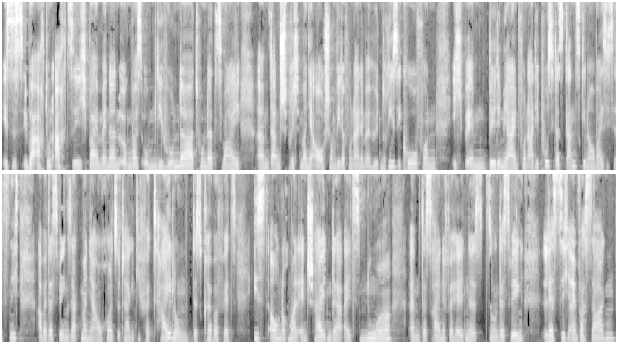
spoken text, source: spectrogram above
ist es über 88, bei Männern irgendwas um die 100, 102, ähm, dann spricht man ja auch schon wieder von einem erhöhten Risiko, von ich ähm, bilde mir ein von Adipositas, ganz genau weiß ich es jetzt nicht, aber deswegen sagt man ja auch heutzutage, die Verteilung des Körperfetts ist auch nochmal entscheidender als nur ähm, das reine Verhältnis. So, und deswegen lässt sich einfach sagen,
